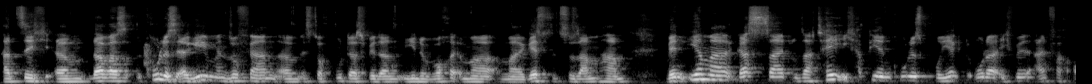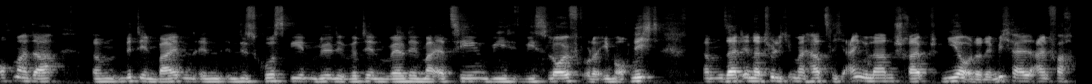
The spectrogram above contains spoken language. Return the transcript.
hat sich ähm, da was Cooles ergeben. Insofern ähm, ist doch gut, dass wir dann jede Woche immer mal Gäste zusammen haben. Wenn ihr mal Gast seid und sagt, hey, ich habe hier ein cooles Projekt oder ich will einfach auch mal da ähm, mit den beiden in, in Diskurs gehen, will, wird den, will den mal erzählen, wie es läuft oder eben auch nicht, ähm, seid ihr natürlich immer herzlich eingeladen. Schreibt mir oder der Michael einfach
